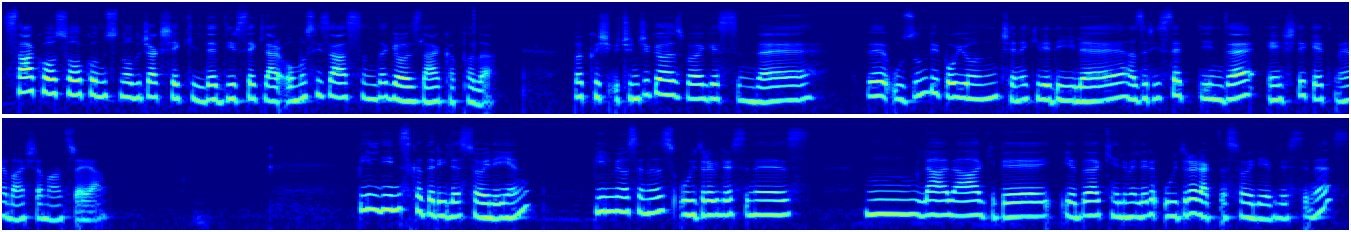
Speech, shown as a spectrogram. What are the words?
Sağ kol sol kolun üstünde olacak şekilde dirsekler omuz hizasında, gözler kapalı. Bakış üçüncü göz bölgesinde ve uzun bir boyun çene kilidiyle hazır hissettiğinde eşlik etmeye başla mantraya. Bildiğiniz kadarıyla söyleyin. Bilmiyorsanız uydurabilirsiniz. Hmm, la la gibi ya da kelimeleri uydurarak da söyleyebilirsiniz.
